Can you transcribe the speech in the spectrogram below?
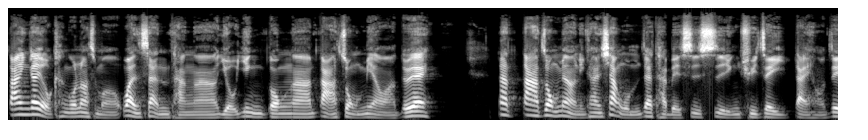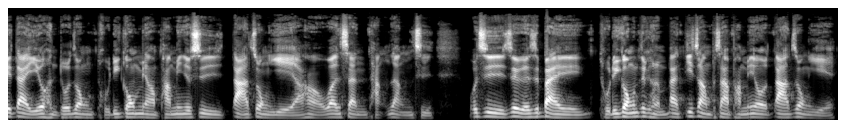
大家应该有看过那什么万善堂啊、有应宫啊、大众庙啊，对不对？那大众庙，你看，像我们在台北市士林区这一带，哈，这一带也有很多这种土地公庙，旁边就是大众爷，然后万善堂这样子，或是这个是拜土地公，这可能拜地藏菩萨，旁边有大众爷，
